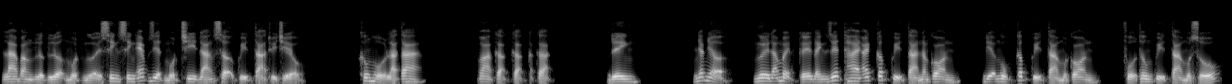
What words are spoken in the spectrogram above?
là bằng lực lượng một người sinh sinh ép diệt một chi đáng sợ quỷ tà thủy triều. Không hổ là ta. Hoa cặc cặc cặc cặc. Đinh. Nhắc nhở, ngươi đã mệt kế đánh giết hai ách cấp quỷ tà năm con địa ngục cấp quỷ tà một con, phổ thông quỷ tà một số,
